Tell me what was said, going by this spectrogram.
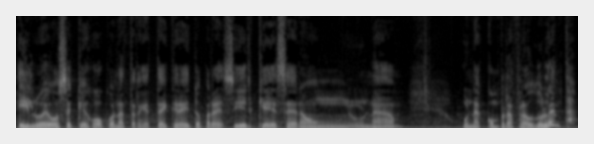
y luego se quejó con la tarjeta de crédito para decir que esa era una, una compra fraudulenta.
